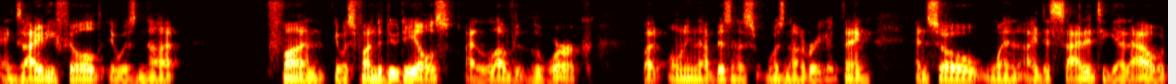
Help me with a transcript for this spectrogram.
anxiety filled, it was not fun. It was fun to do deals. I loved the work, but owning that business was not a very good thing. And so when I decided to get out,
